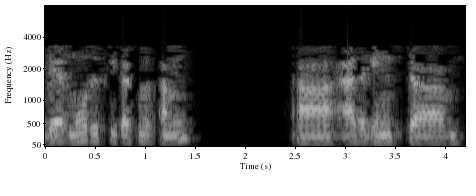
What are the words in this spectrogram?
where more risky customers come in, as against, um,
